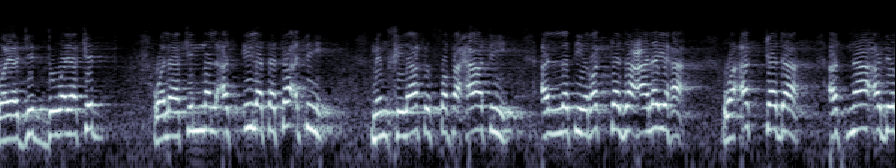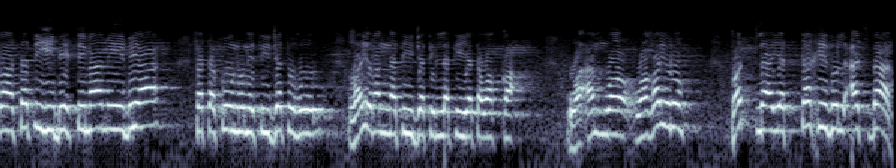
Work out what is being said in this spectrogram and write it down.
ويجد ويكد ولكن الأسئلة تأتي من خلاف الصفحات التي ركز عليها وأكد أثناء دراسته باهتمامه بها فتكون نتيجته غير النتيجة التي يتوقع. وغيره قد لا يتخذ الأسباب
